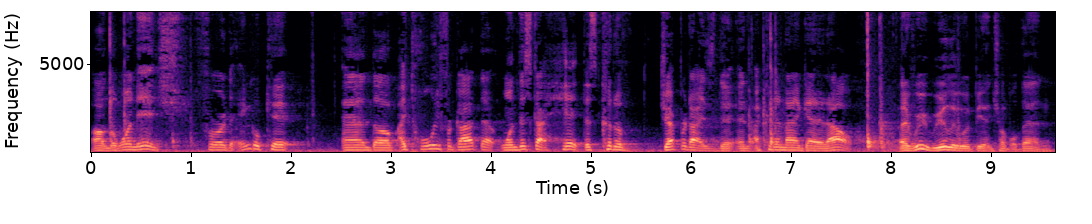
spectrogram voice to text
um, the one inch for the angle kit. And um, I totally forgot that when this got hit, this could have jeopardized it and I could have not get it out. Like, we really would be in trouble then.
